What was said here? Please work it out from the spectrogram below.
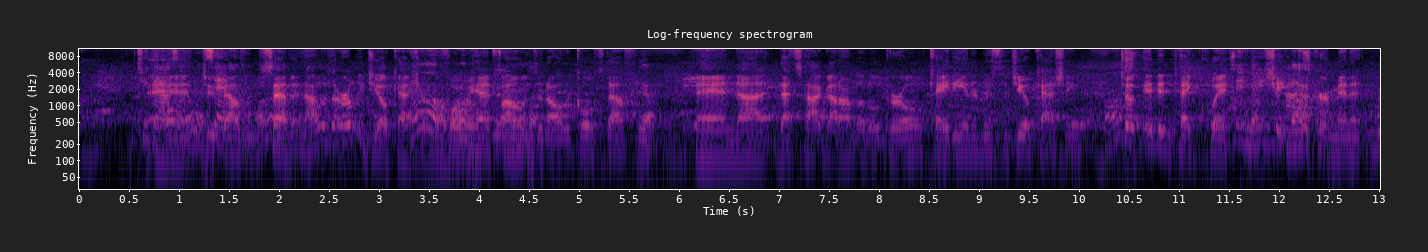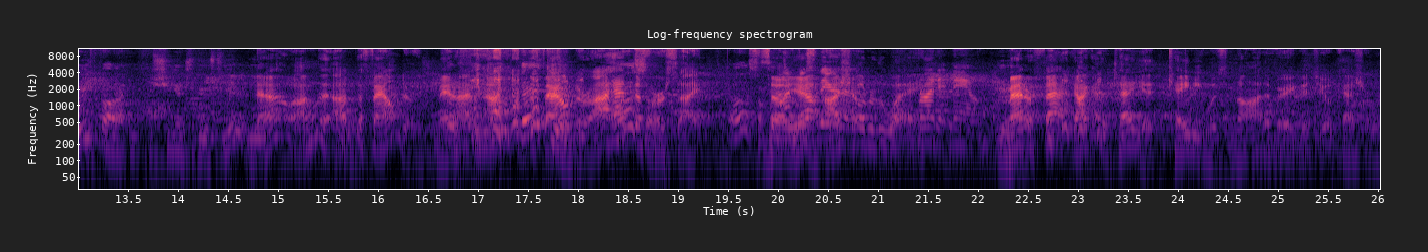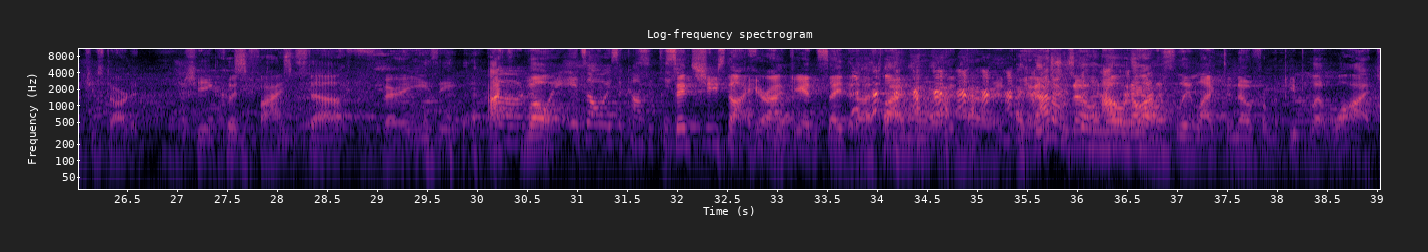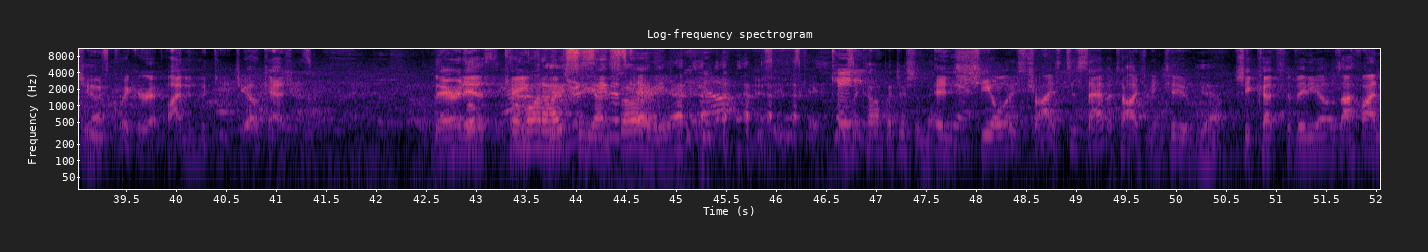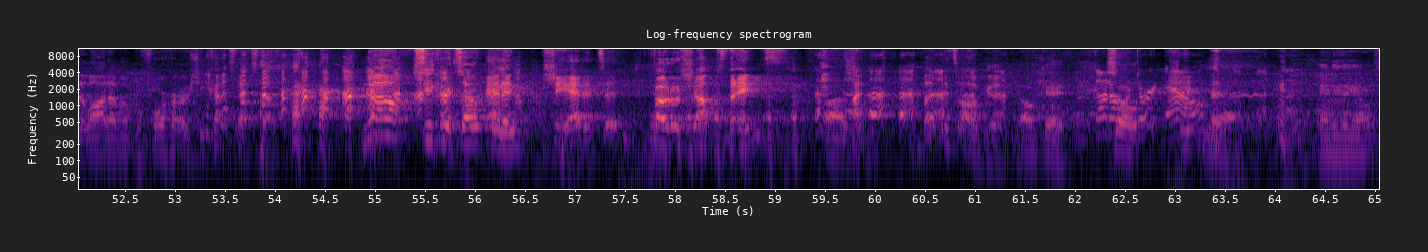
And 2007. 2007, I was an early geocacher Oh, before we had Didn't phones and all the cool stuff. Yeah. And uh, that's how I got our little girl, Katie, introduced to geocaching. Awesome. Took it didn't take quick. She took her a minute. We thought she introduced you. No, I'm the I'm the founder, man. I'm, I'm the Thank you. founder. I had the first sight. Awesome. So I'm yeah, I showed her the way. Write it down. Matter of fact, I got to tell you, Katie was not a very good geocacher when she started. She couldn't find stuff very easy. I, Oh, well. It's always a competition. since she's not here, I can say that I find more than her. And, I and think I don't she's know. gonna I would now. honestly like to know from the people that watch Yeah. who's quicker at finding the ge- geocaches. There it is. From Kate. what I Did you see, see I'm this, sorry. Katie? Yeah. You see this, Katie? There's a competition there. And Yeah. she always tries to sabotage me too. Yeah. She cuts the videos. I find a lot of them before her. She cuts that stuff. no. Secrets out, Edit, Katie. she edits it, photoshops things. Awesome. I- but it's all good. Okay. Got so, all the dirt now. Yeah. Anything else?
